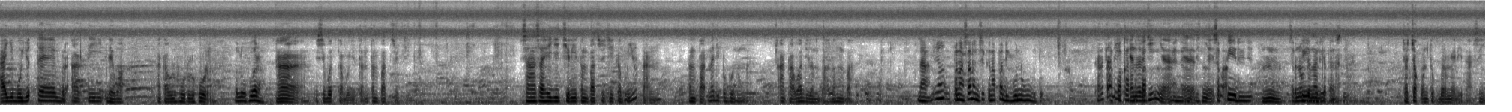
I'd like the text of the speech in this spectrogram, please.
Ayi buyut teh berarti dewa atau luhur-luhur. leluhur Nah, disebut kabuyutan tempat suci. Salah sahiji ciri tempat suci kabuyutan tempatnya di pegunungan atau di lembah-lembah. nah yang penasaran sih kenapa di gunung gitu Karena tadi Apakah energinya, ener- energinya itu sepi dehnya hmm, sepi, penuh dengan ketenangan. Cocok untuk bermeditasi.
